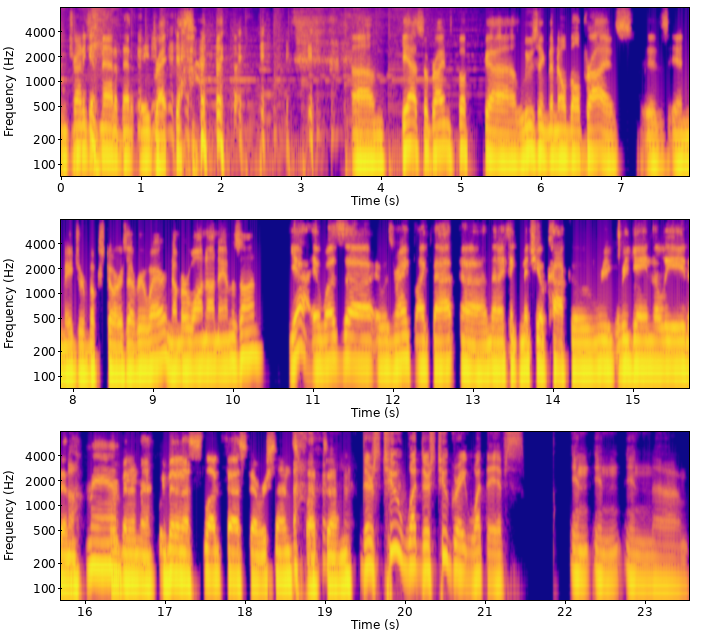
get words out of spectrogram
I'm trying to get Matt a better agent. right. Yeah. um, yeah. So Brian's book, uh, "Losing the Nobel Prize," is in major bookstores everywhere. Number one on Amazon. Yeah, it was uh, it was ranked like that, uh, and then I think Michio Kaku re- regained the lead, and Oh, we've been in a we've been in a slugfest ever since. But um, There's two what there's two great what the ifs in in in um,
